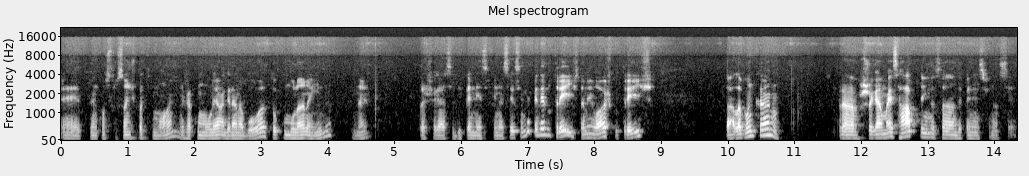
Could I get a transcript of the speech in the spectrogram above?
é, tem construção de patrimônio, eu já acumulei uma grana boa, estou acumulando ainda, né? Para chegar a essa dependência financeira, sem depender do trade também, lógico, o trade está alavancando para chegar mais rápido ainda nessa dependência financeira.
